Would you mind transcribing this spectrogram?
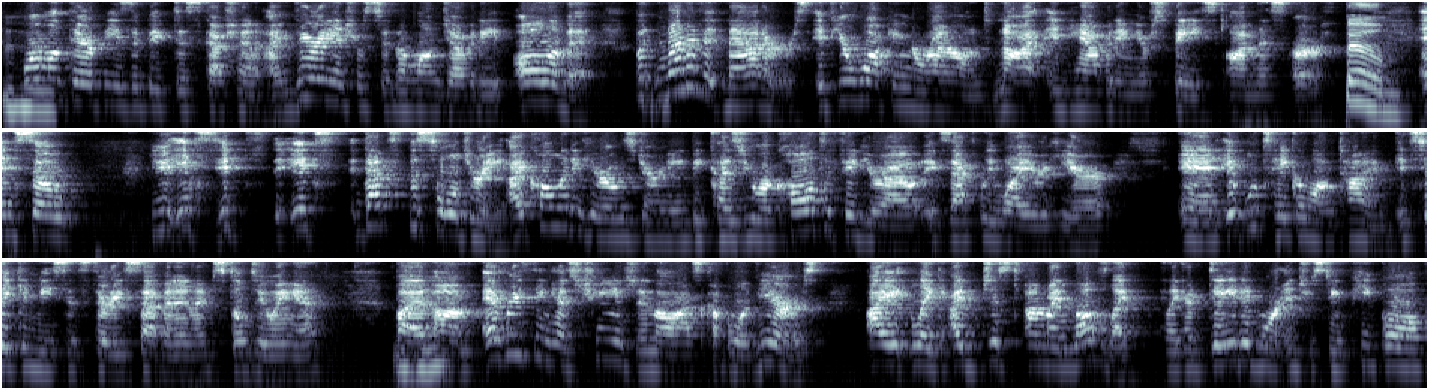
Mm-hmm. Hormone therapy is a big discussion. I'm very interested in longevity. All of it, but none of it matters if you're walking around not inhabiting your space on this earth. boom And so it's it's it's that's the soul journey. I call it a hero's journey because you are called to figure out exactly why you're here, and it will take a long time. It's taken me since 37, and I'm still doing it. But um, everything has changed in the last couple of years. I like I just on my love life, like I've dated more interesting people.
